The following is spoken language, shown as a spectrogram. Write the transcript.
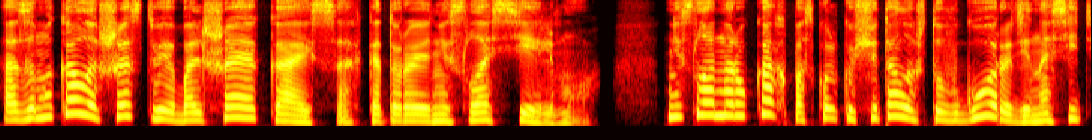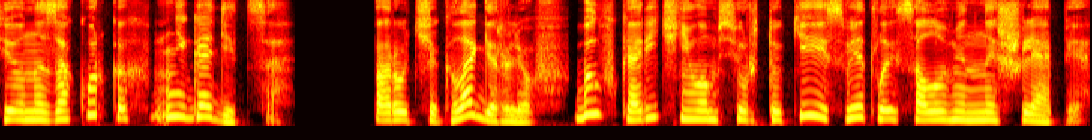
А замыкала шествие большая Кайса, которая несла сельму. Несла на руках, поскольку считала, что в городе носить ее на закорках не годится. Поручик Лагерлёв был в коричневом сюртуке и светлой соломенной шляпе.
